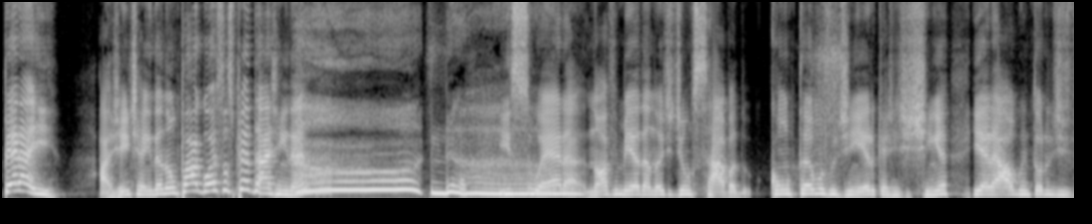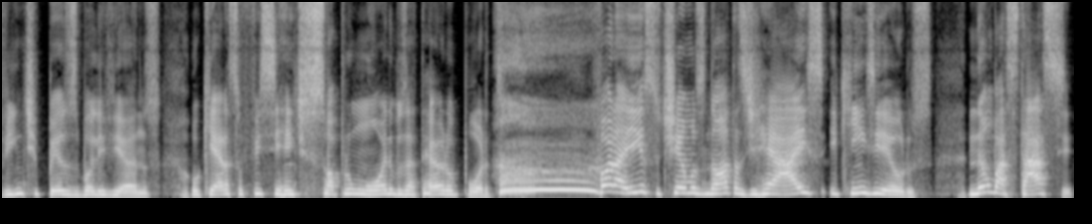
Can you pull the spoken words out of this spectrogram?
Peraí, a gente ainda não pagou essa hospedagem, né? Não. Isso era nove e meia da noite de um sábado. Contamos o dinheiro que a gente tinha e era algo em torno de 20 pesos bolivianos, o que era suficiente só para um ônibus até o aeroporto. Fora isso, tínhamos notas de reais e 15 euros. Não bastasse,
